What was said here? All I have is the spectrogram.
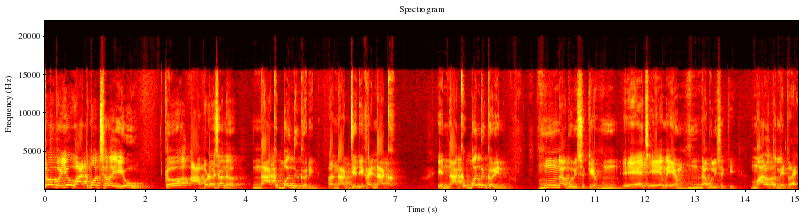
તો ભાઈઓ, વાતમાં છે એવું કે આપણે છે ને નાક બંધ કરીને આ નાક જે દેખાય નાક એ નાક બંધ કરીને હું ના બોલી શકીએ હું એચ એમ એમ હું ના બોલી શકીએ. મારો તમે ટ્રાય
